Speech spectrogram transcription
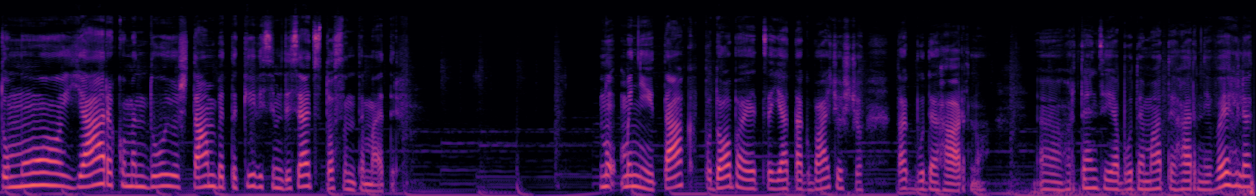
тому я рекомендую штамби такі 80-100 см. Ну, мені так подобається, я так бачу, що так буде гарно. Е, Гортензія буде мати гарний вигляд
